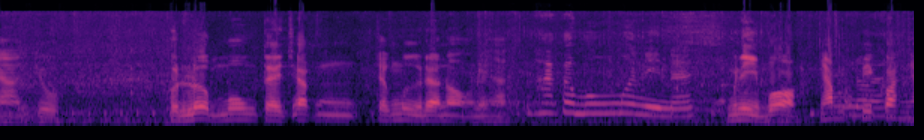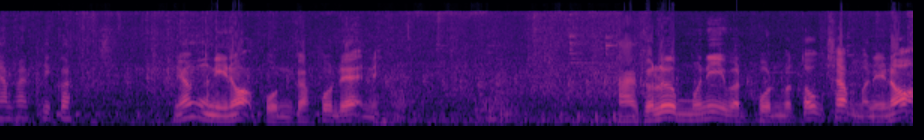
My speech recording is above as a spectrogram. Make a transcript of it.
งานอยู่เพิ่นเริ่มมุงแต่จักจักมือแล้วน้องนี่ฮะถ้ากระมุงมือนี่นะมื้อนี้บ่ย้ำมาพี่ก่อนย้ำให้พี่ก่อนยังอันนี้เนาะผลกับโพดแดะนี่หาก็เริ่มมื้อนี้บัดผลมาตกช่ำอันนี้เนาะ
